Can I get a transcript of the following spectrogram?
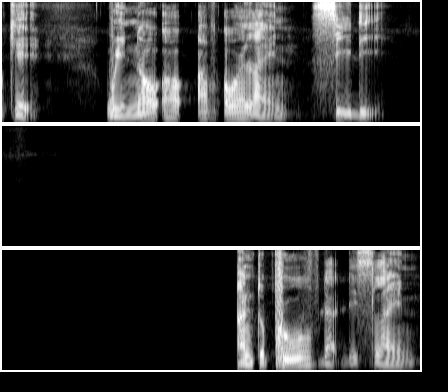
Okay, we now have our line CD. And to prove that this line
